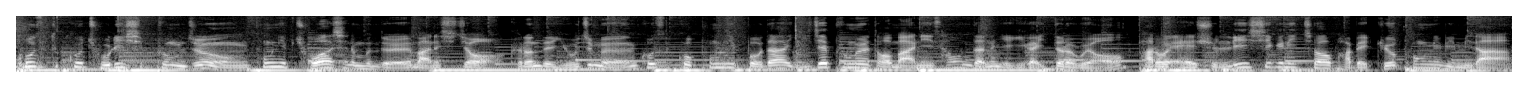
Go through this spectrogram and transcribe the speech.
코스트코 조리식품 중 폭립 좋아하시는 분들 많으시죠? 그런데 요즘은 코스트코 폭립보다 이 제품을 더 많이 사온다는 얘기가 있더라고요. 바로 애슐리 시그니처 바베큐 폭립입니다.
